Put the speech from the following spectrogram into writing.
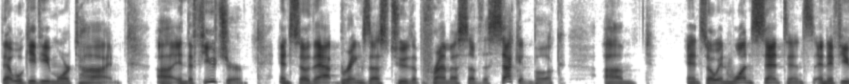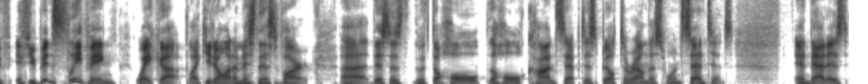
that will give you more time uh, in the future. And so that brings us to the premise of the second book um, and so, in one sentence, and if you've if you've been sleeping, wake up. Like you don't want to miss this part. Uh, this is with the whole the whole concept is built around this one sentence, and that is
